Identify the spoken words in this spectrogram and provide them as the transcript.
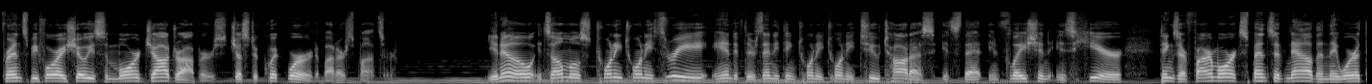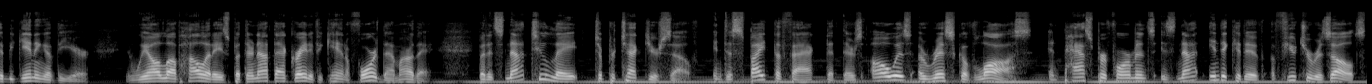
Friends, before I show you some more jaw droppers, just a quick word about our sponsor. You know, it's almost 2023, and if there's anything 2022 taught us, it's that inflation is here. Things are far more expensive now than they were at the beginning of the year. And we all love holidays, but they're not that great if you can't afford them, are they? But it's not too late to protect yourself. And despite the fact that there's always a risk of loss and past performance is not indicative of future results,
